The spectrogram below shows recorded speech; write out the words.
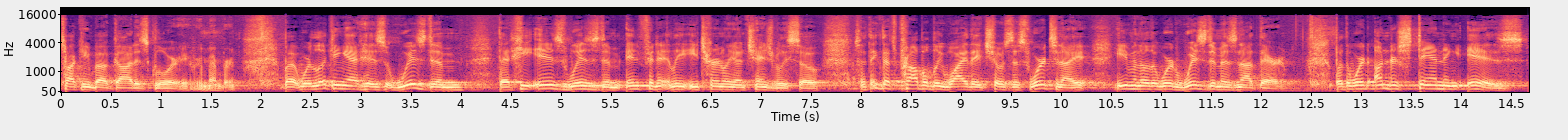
talking about God is glory, remember. But we're looking at his wisdom, that he is wisdom, infinitely, eternally, unchangeably so. So I think that's probably why they chose this word tonight, even though the word wisdom is not there. But the word understanding is.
